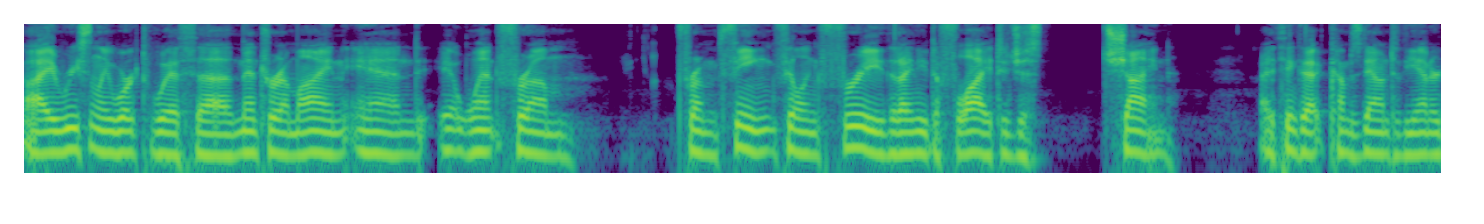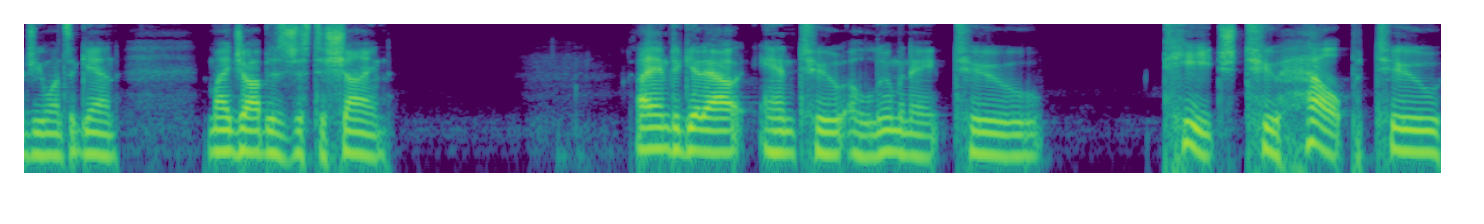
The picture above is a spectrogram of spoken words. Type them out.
I recently worked with a mentor of mine, and it went from from feeling feeling free that I need to fly to just shine. I think that comes down to the energy once again. My job is just to shine. I am to get out and to illuminate, to teach, to help, to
